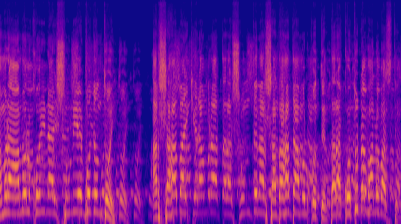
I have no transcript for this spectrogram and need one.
আমরা আমল করি নাই শুনি এ পর্যন্তই। আর সাহাবাই কেরামরা তারা শুনতেন আর সাদা হাতে আমল করতেন। তারা কতটা ভালোবাসতেন।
